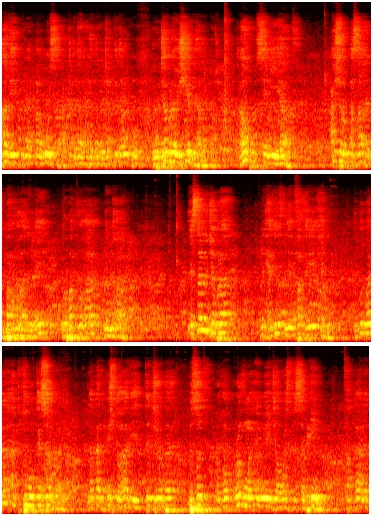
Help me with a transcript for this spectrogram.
هذه من القاموس أعتقد أنا أيضا له وجبره يشير لهذا القول روسنيات. عشر قصائد بعضها لليل وبعضها للنهار. يستمر جبره بالحديث لفخري خليل يقول ولا اكتمك سرا لقد عشت هذه التجربة بصدق رغم- أني جاوزت السبعين. فكانت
